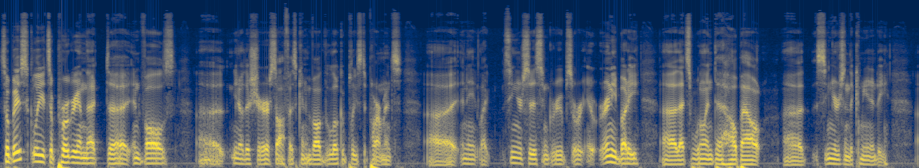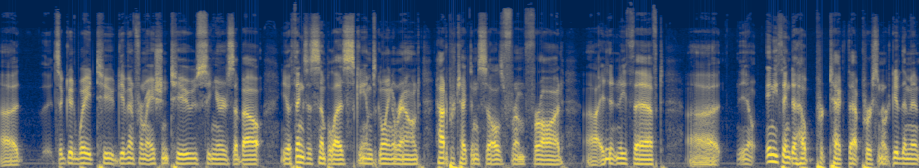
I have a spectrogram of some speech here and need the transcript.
So basically, it's a program that uh, involves, uh, you know, the sheriff's office can involve the local police departments, uh, any like senior citizen groups or or anybody that's willing to help out seniors in the community it's a good way to give information to seniors about you know things as simple as scams going around, how to protect themselves from fraud, uh, identity theft, uh, you know anything to help protect that person or give them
